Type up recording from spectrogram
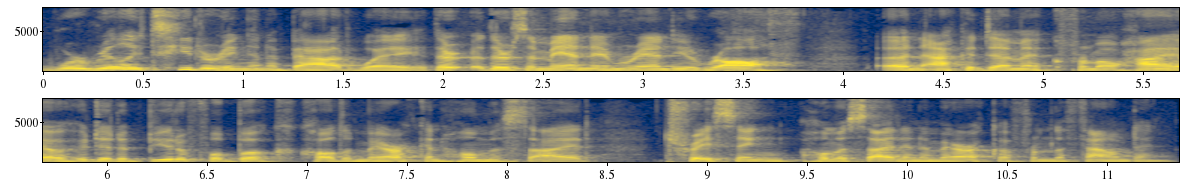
we're really teetering in a bad way. There, there's a man named Randy Roth, an academic from Ohio, who did a beautiful book called American Homicide, tracing homicide in America from the founding.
